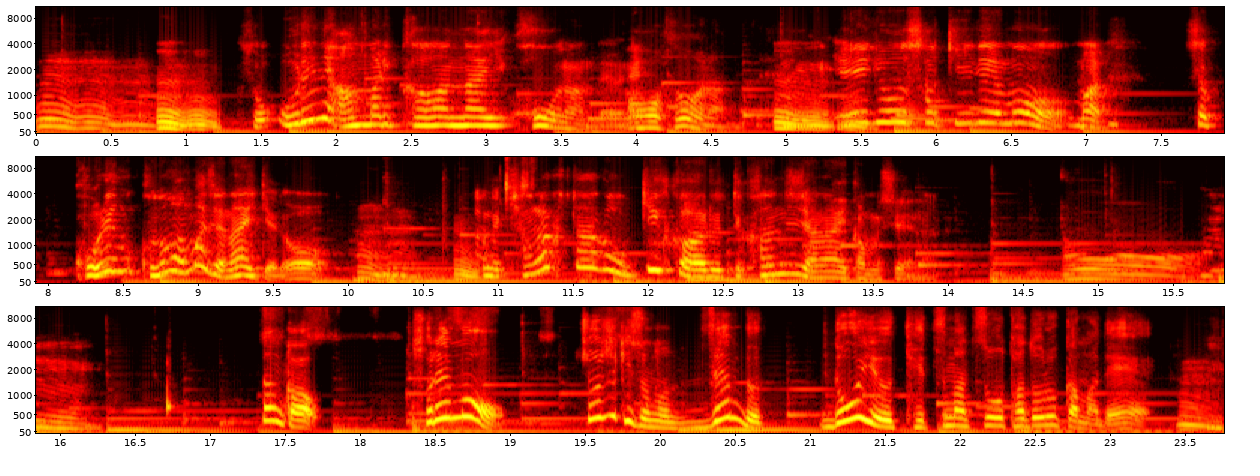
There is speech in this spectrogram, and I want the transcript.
うんうんううん。んうんそう俺ねあんまり変わんない方なんだよね。ああ、そうなんだね。うんうんうん営業先でもまあそうこれもこのままじゃないけどうんうん。うんあのキャラクターが大きく変わるって感じじゃないかもしれない。おおー。うんなんかそれも正直その全部どういう結末をたどるかまでううん。ん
